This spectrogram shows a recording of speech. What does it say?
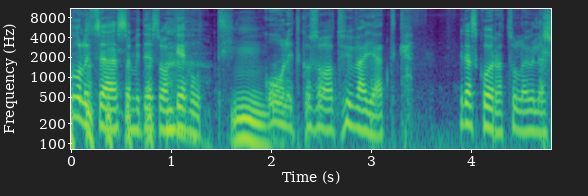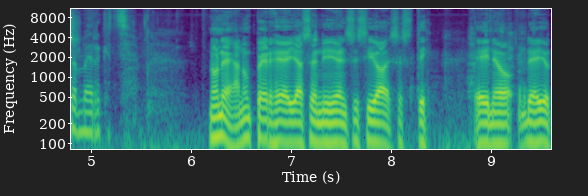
Kuulit sä ässä, miten sua kehuttiin? Mm. Kuulitko, sä oot hyvä jätkä? Mitäs koirat sulle yleensä merkitsee? No nehän on perheenjäseniä ensisijaisesti. Ei ne, ole, ne ei ole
